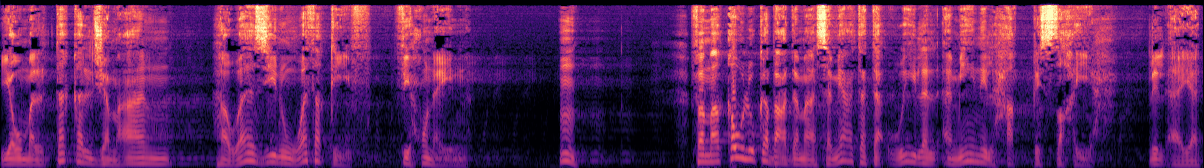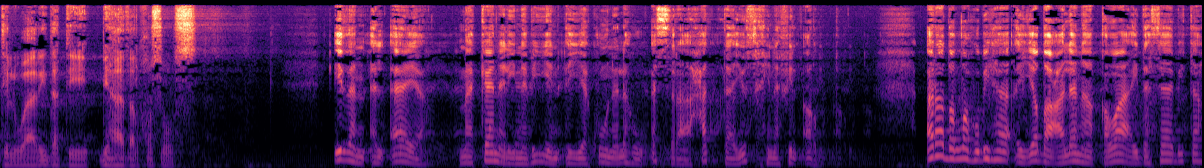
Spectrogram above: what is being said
يوم التقى الجمعان هوازن وثقيف في حنين. فما قولك بعدما سمعت تأويل الأمين الحق الصحيح للآيات الواردة بهذا الخصوص؟ اذا الآية ما كان لنبي أن يكون له أسرى حتى يثخن في الأرض. أراد الله بها أن يضع لنا قواعد ثابتة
